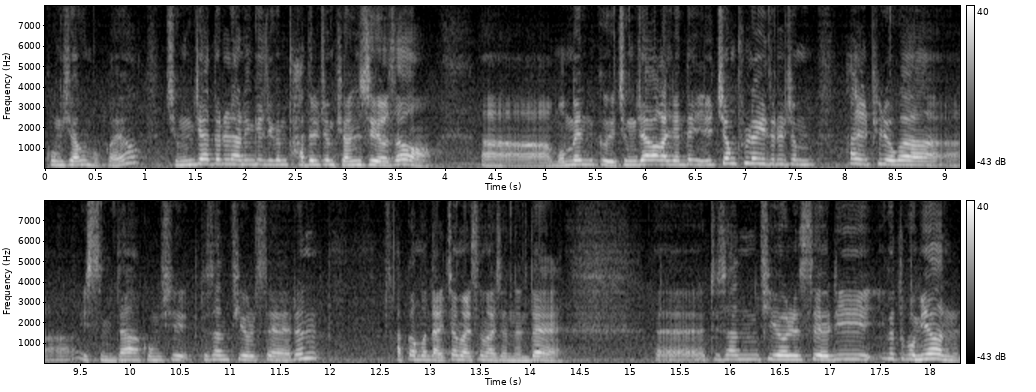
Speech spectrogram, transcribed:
공시하면 볼까요? 증자들을 하는 게 지금 다들 좀 변수여서 어, 몸맨 그 증자와 관련된 일정 플레이들을 좀 할 필요가 있습니다. 공시 두산 피올셀은 아까 뭐 날짜 말씀하셨는데 에, 두산 피올셀이 이것도 보면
